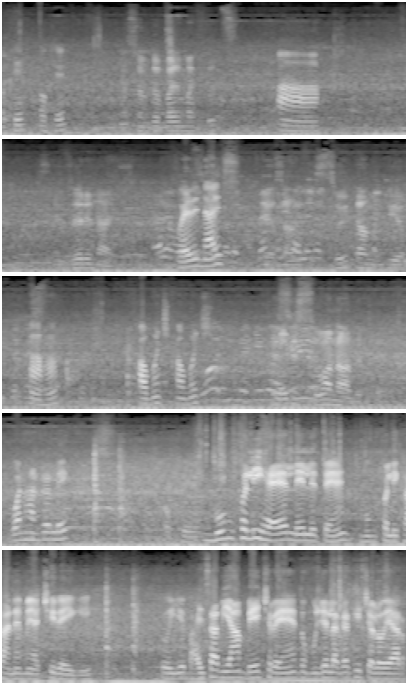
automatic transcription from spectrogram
okay okay Nice from Dubai, my foods. It's very nice. Very nice Yes, and sweet and pure. हाँ हाँ how much how much This is 100. One hundred lek okay मूंगफली है ले लेते हैं. मूंगफली खाने में अच्छी रहेगी. तो ये भाई साहब यहाँ बेच रहे हैं तो मुझे लगा कि चलो यार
